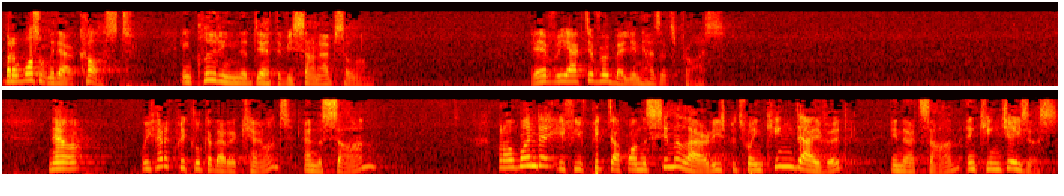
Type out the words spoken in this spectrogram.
But it wasn't without cost, including the death of his son Absalom. Every act of rebellion has its price. Now, we've had a quick look at that account and the psalm, but I wonder if you've picked up on the similarities between King David in that psalm and King Jesus.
